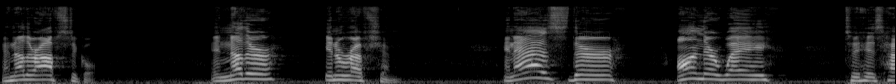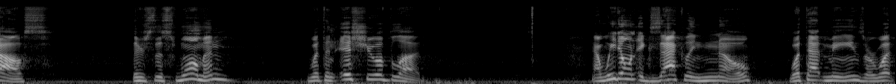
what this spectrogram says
another obstacle, another interruption. And as they're on their way to his house, there's this woman with an issue of blood. Now, we don't exactly know what that means or what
